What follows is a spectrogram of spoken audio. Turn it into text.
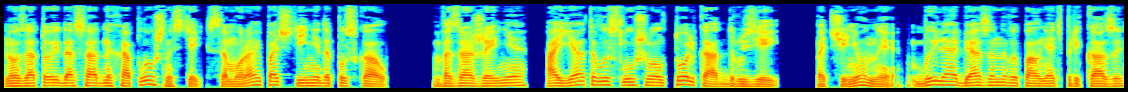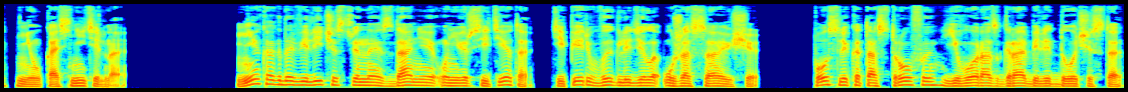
но зато и досадных оплошностей самурай почти не допускал. Возражения Аята выслушивал только от друзей. Подчиненные были обязаны выполнять приказы неукоснительно. Некогда величественное здание университета теперь выглядело ужасающе. После катастрофы его разграбили дочисто.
